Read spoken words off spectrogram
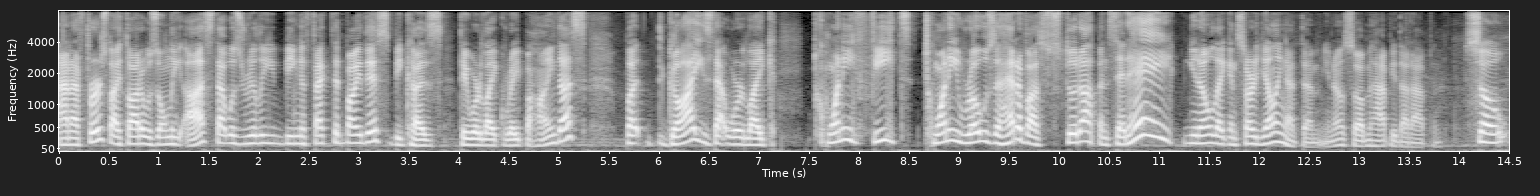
And at first, I thought it was only us that was really being affected by this because they were like right behind us. But guys that were like 20 feet, 20 rows ahead of us stood up and said, Hey, you know, like, and started yelling at them, you know? So I'm happy that happened. So,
